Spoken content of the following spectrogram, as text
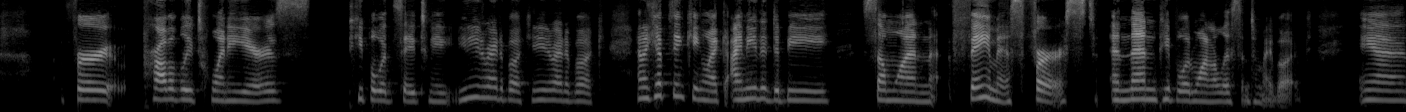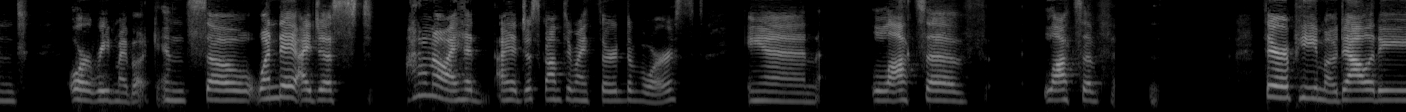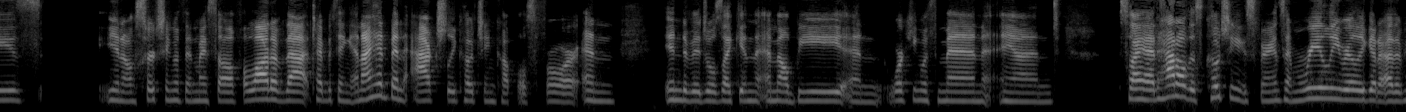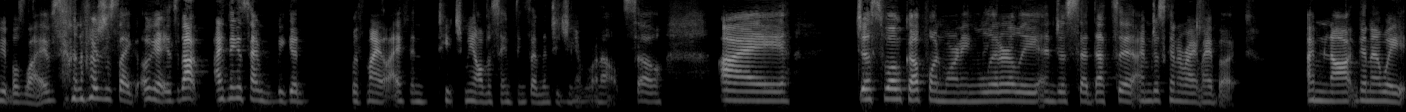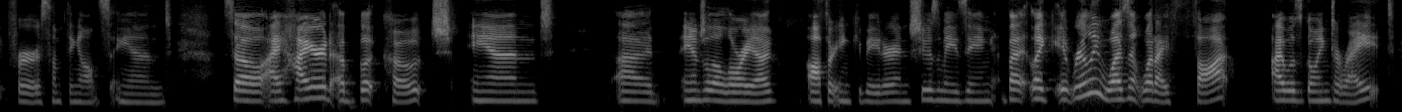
for probably 20 years, people would say to me, You need to write a book. You need to write a book. And I kept thinking, like, I needed to be someone famous first, and then people would want to listen to my book and or read my book. And so one day I just, I don't know, I had I had just gone through my third divorce and lots of lots of therapy modalities you know searching within myself a lot of that type of thing. And i had been actually coaching couples for and individuals like in the mlb and working with men. And so i had had all this coaching experience. I'm really really good at other people's lives. And i was just like okay it's about i think it's time to be good with my life and teach me all the same things i've been teaching everyone else. So i just woke up one morning literally and just said that's it. I'm just going to write my book I'm not going to wait for something else. And so I hired a book coach and uh, Angela Lauria, author incubator, and she was amazing. But like, it really wasn't what I thought I was going to write.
